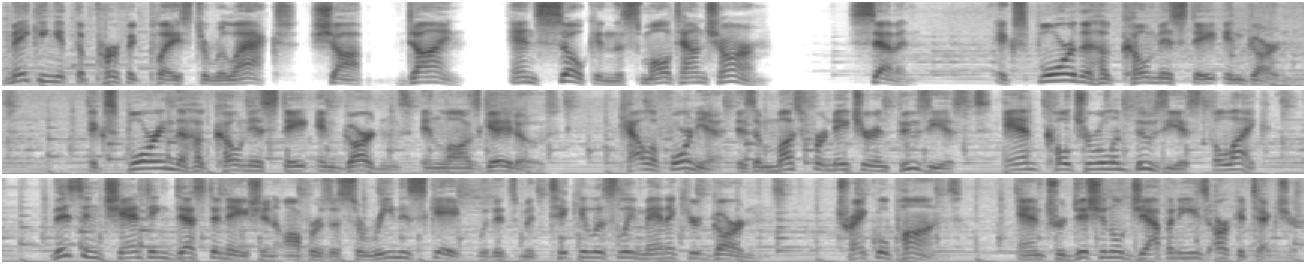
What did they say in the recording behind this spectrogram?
making it the perfect place to relax, shop, dine, and soak in the small-town charm. 7. Explore the Hakone Estate and Gardens. Exploring the Hakone Estate and Gardens in Los Gatos, California is a must for nature enthusiasts and cultural enthusiasts alike. This enchanting destination offers a serene escape with its meticulously manicured gardens, tranquil ponds, and traditional Japanese architecture.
